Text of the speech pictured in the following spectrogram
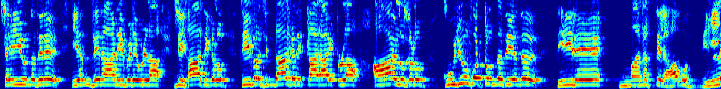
ചെയ്യുന്നതിന് എന്തിനാണ് ഇവിടെയുള്ള ജിഹാദികളും തീവ്ര ചിന്താഗതിക്കാരായിട്ടുള്ള ആളുകളും കുരുപൊട്ടുന്നത് എന്ന് തീരെ മനസ്സിലാവുന്നില്ല.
